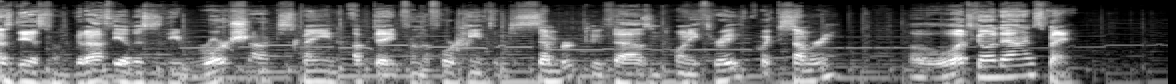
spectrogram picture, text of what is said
Buenos dias from Gracia. This is the Rorshok Spain update from the 14th of December, 2023. Quick summary of what's going down in Spain.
